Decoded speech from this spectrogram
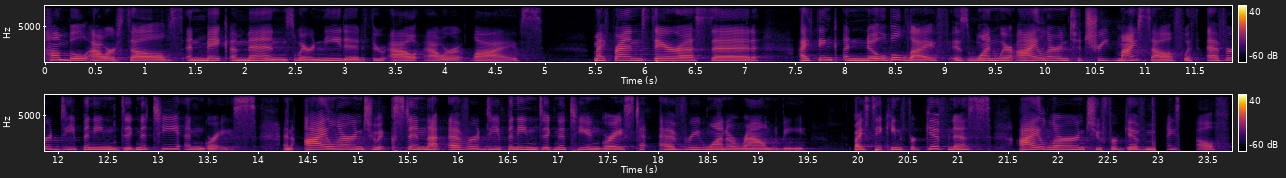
humble ourselves and make amends where needed throughout our lives. My friend Sarah said, I think a noble life is one where I learn to treat myself with ever deepening dignity and grace. And I learn to extend that ever deepening dignity and grace to everyone around me. By seeking forgiveness, I learn to forgive myself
